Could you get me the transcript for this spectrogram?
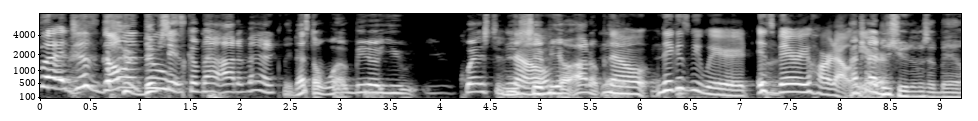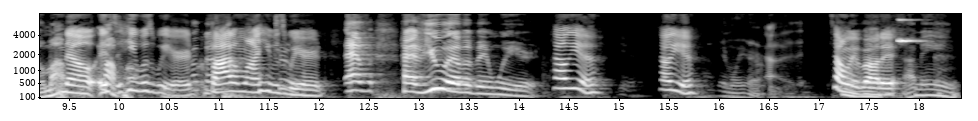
But just going Them through. shits come out automatically. That's the one bill you you question. It No. should be on auto pay. No, niggas be weird. It's very hard out I here. I tried to shoot him some bill. My, no, my he was weird. Okay. Bottom line, he was weird. Have Have you ever been weird? Hell yeah. Hell yeah. I've been weird. Uh, tell me about it. I mean,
